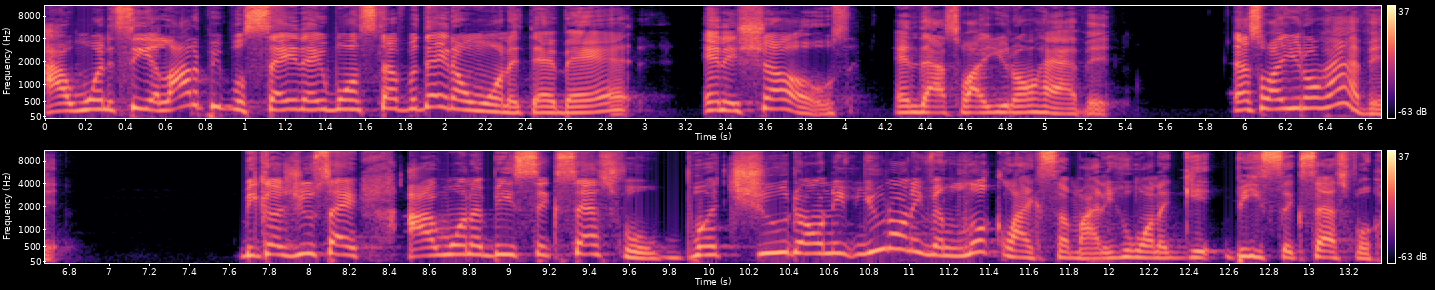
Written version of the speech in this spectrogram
I want to see a lot of people say they want stuff, but they don't want it that bad. And it shows. And that's why you don't have it. That's why you don't have it. Because you say, I want to be successful, but you don't even you don't even look like somebody who want to get be successful.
